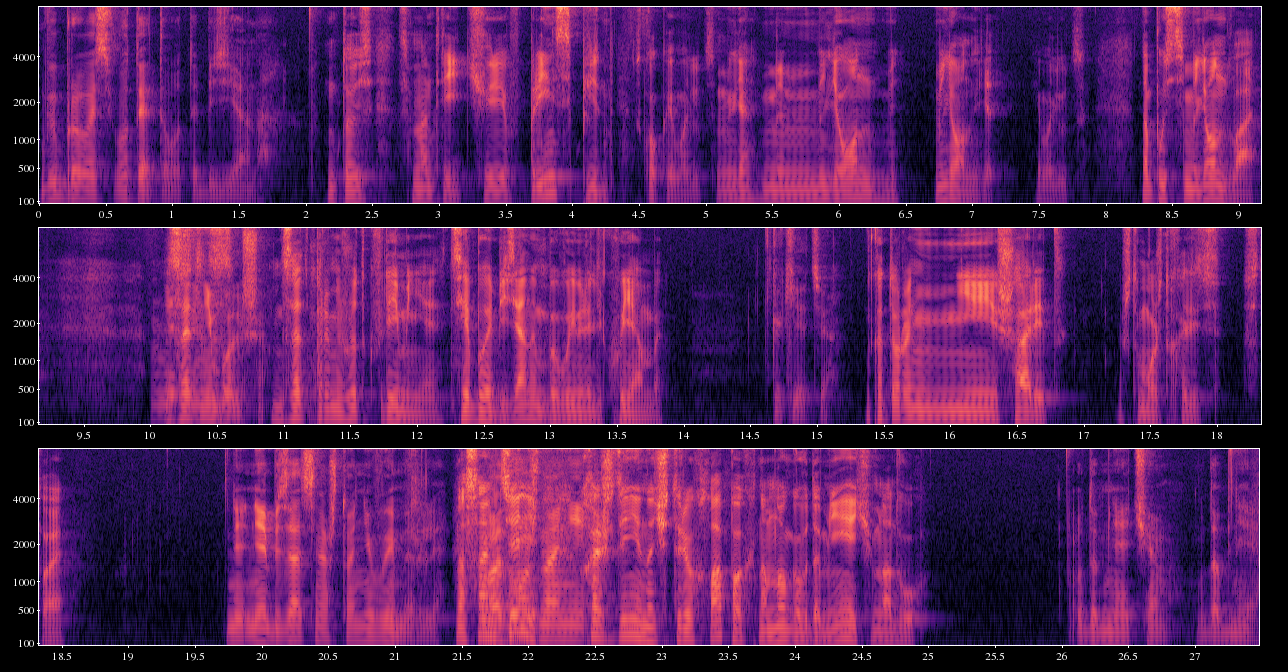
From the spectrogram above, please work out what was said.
выбралась вот эта вот обезьяна. Ну, то есть, смотри, через, в принципе, сколько эволюции? Миллион, ми- миллион лет эволюции. Допустим, миллион-два. Если не больше. За этот промежуток времени те бы обезьяны бы вымерли к хуям бы. Какие те? Который не шарит, что может ходить стоя. Не, не обязательно, что они вымерли. На самом Возможно, деле, они хождение на четырех лапах намного удобнее, чем на двух. удобнее чем? Удобнее.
